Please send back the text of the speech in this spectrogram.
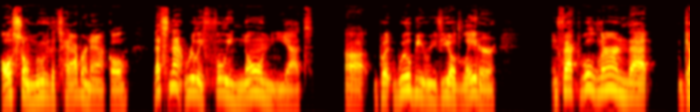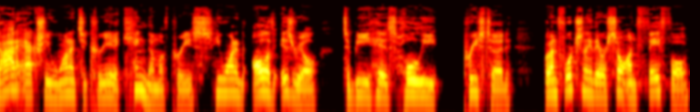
also move the tabernacle that's not really fully known yet, uh, but will be revealed later. In fact, we'll learn that God actually wanted to create a kingdom of priests. He wanted all of Israel to be his holy priesthood, but unfortunately, they were so unfaithful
